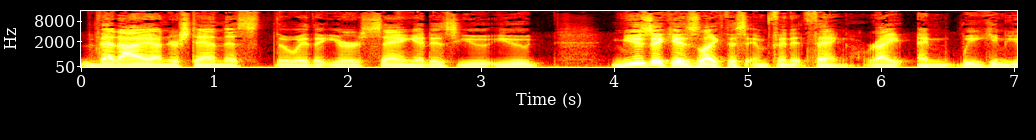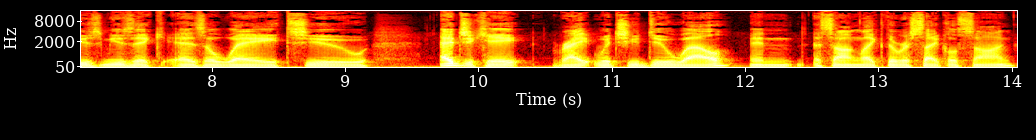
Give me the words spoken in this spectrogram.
that I understand this, the way that you're saying it is you you music is like this infinite thing, right? And we can use music as a way to educate right? Which you do well in a song like the Recycle song.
